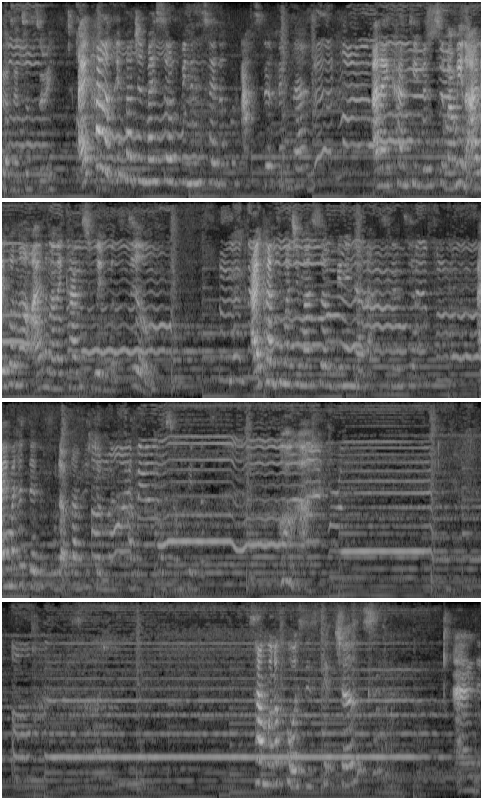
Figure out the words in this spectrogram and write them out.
Because it's a story. I cannot imagine myself being inside of an accident like that and I can't even swim. I mean, I live on an island and I can't swim, but still, I can't imagine myself being in an accident. Yeah. I have dead before that family jumped or something, but oh God. So I'm gonna post these pictures and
